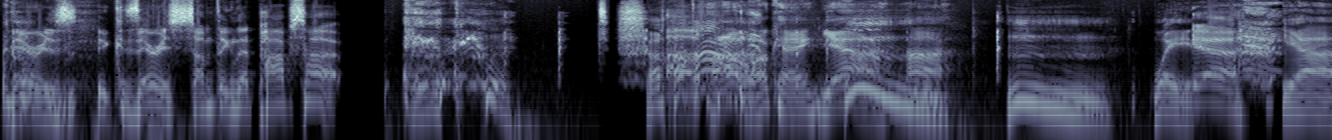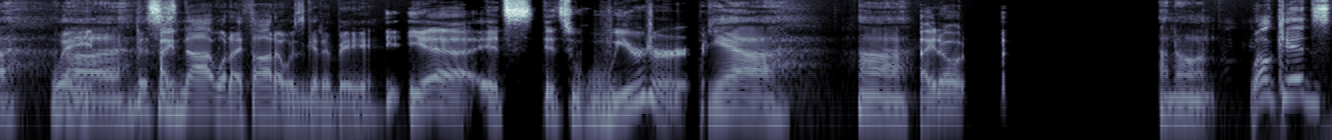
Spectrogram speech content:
there is, because there is something that pops up. oh, okay. Yeah. Huh. Hmm. Wait, Yeah. Yeah. wait. Uh, this is not what I thought it was gonna be. Yeah. It's, it's weirder. yeah. Huh. I don't, I don't. Well, kids,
